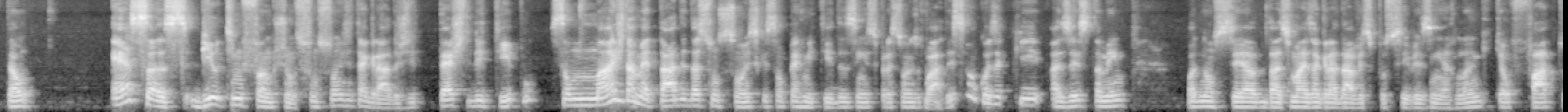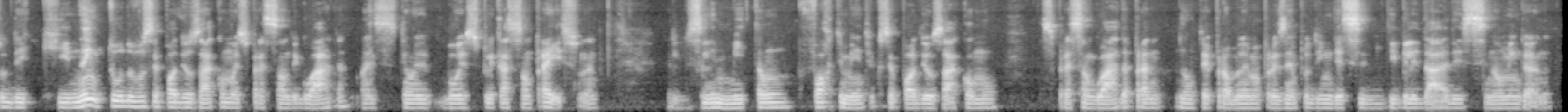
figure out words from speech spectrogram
Então, essas built-in functions, funções integradas de teste de tipo, são mais da metade das funções que são permitidas em expressões guarda. Isso é uma coisa que, às vezes, também pode não ser das mais agradáveis possíveis em Erlang, que é o fato de que nem tudo você pode usar como expressão de guarda, mas tem uma boa explicação para isso, né? Eles limitam fortemente o que você pode usar como expressão guarda para não ter problema, por exemplo, de indecidibilidade, se não me engano.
